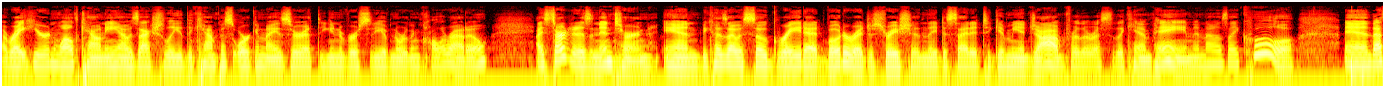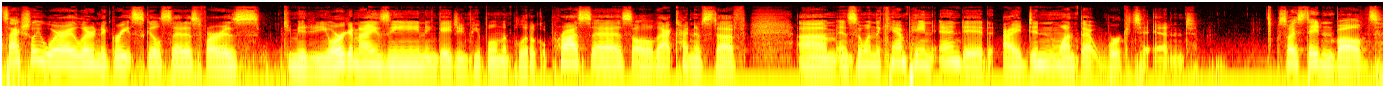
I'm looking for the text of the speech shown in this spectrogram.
uh, right here in Weld County. I was actually the campus organizer at the University of Northern Colorado. I started as an intern, and because I was so great at voter registration, they decided to give me a job for the rest of the campaign. And I was like, cool. And that's actually where I learned a great skill set as far as community organizing, engaging people in the political process, all of that kind of stuff. Um, and so when the campaign ended, I didn't want that work to end. So I stayed involved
